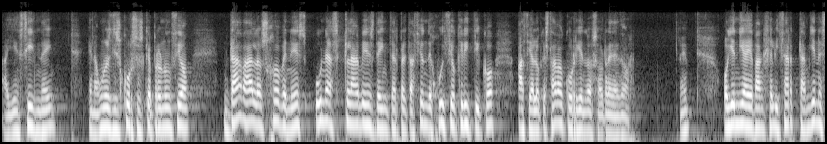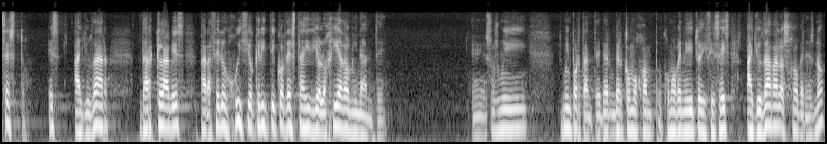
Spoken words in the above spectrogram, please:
allí en Sydney, en algunos discursos que pronunció, daba a los jóvenes unas claves de interpretación de juicio crítico hacia lo que estaba ocurriendo a su alrededor. ¿eh? Hoy en día evangelizar también es esto, es ayudar, dar claves para hacer un juicio crítico de esta ideología dominante. ¿Eh? Eso es muy, muy importante, ver, ver cómo, Juan, cómo, Benedicto XVI ayudaba a los jóvenes ¿no?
